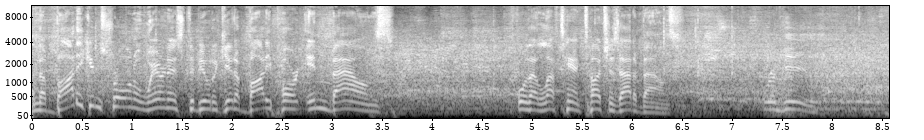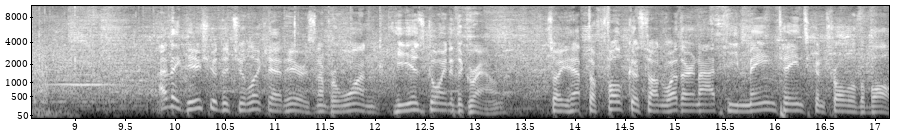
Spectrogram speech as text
And the body control and awareness to be able to get a body part in bounds before that left hand touches out of bounds. Review. I think the issue that you look at here is number one, he is going to the ground. So you have to focus on whether or not he maintains control of the ball.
